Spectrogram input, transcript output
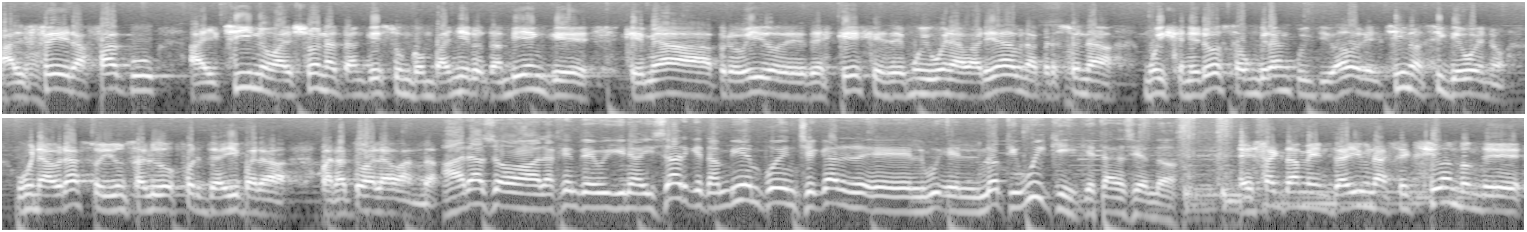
al Fer, a Facu, al Chino, al Jonathan, que es un compañero también que, que me ha proveído de, de esquejes de muy buena variedad, una persona muy generosa, un gran cultivador el Chino, así que bueno, un abrazo y un saludo fuerte ahí para, para toda la banda. Abrazo a la gente de Wikinavizar que también pueden checar el, el Noti Wiki que están haciendo. Exactamente, hay una sección donde,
